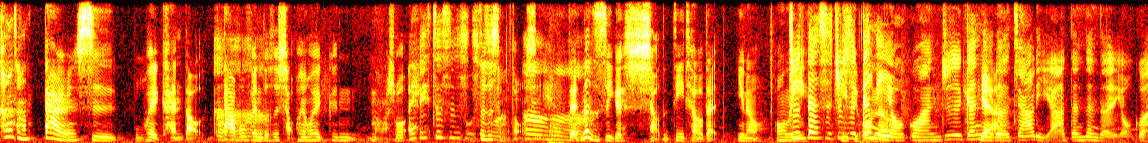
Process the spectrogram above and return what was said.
通常大人是不会看到，大部分都是小朋友会跟妈妈说：“哎、哎，这是这是什么东西？”嗯对，那只是一个小的 detail that you know 就 only 但是就是跟你有关，就是跟你的家里啊等等的有关。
